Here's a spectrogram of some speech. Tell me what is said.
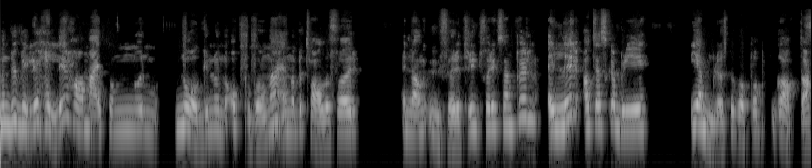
Men du vil jo heller ha meg som noenlunde oppegående enn å betale for en lang uføretrygd f.eks. Eller at jeg skal bli hjemløs og gå på gata.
